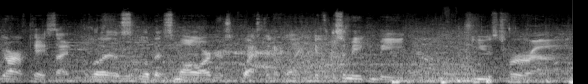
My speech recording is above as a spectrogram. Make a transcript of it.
the RFK site, a little, a little bit smaller, there's a question of like, if it can be used for uh,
